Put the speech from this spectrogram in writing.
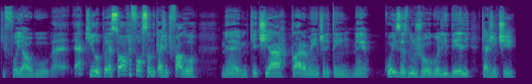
que foi algo. É, é aquilo, é só reforçando o que a gente falou. Né? O Enquetear, claramente, ele tem né, coisas no jogo ali dele que a gente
